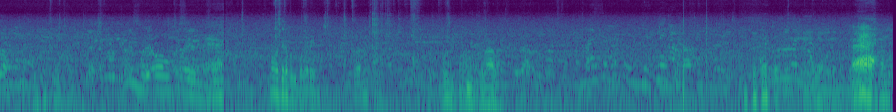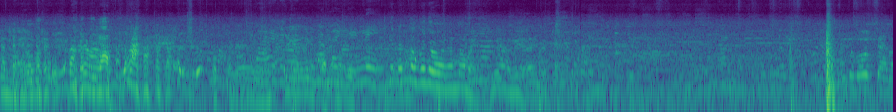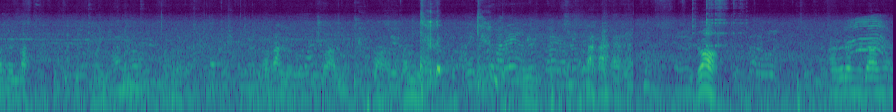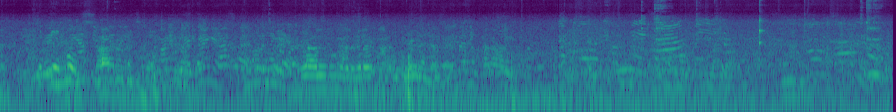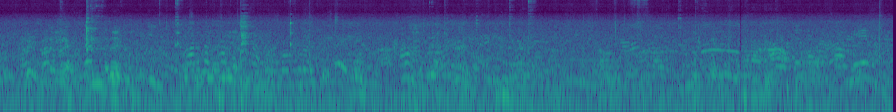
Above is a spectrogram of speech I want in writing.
Kamu tidak pakai pakai ini? Oh ini kamu kenal lah. Kita tahu kan jangan Iya, iya. Ya. Ah, udah ngegang nih. Ya, lu tuh kadang-kadang.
